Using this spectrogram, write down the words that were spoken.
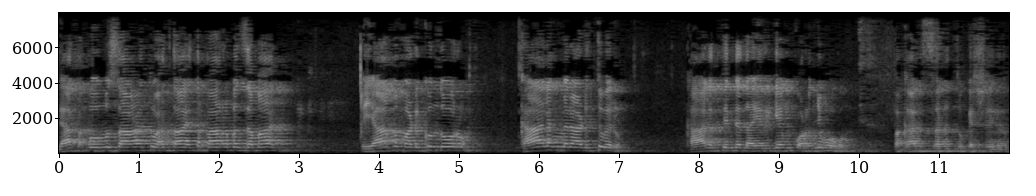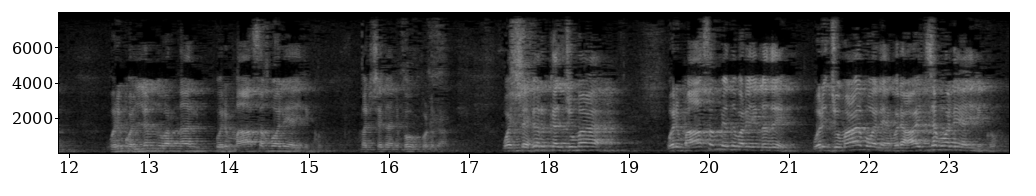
ലാ തഖൂമു സാഅത്തു ഹത്താ യതഖാറബ സമാൻ ഖിയാമം അടുക്കും തോറും കാലം ഇങ്ങനെ അടുത്തു വരും. കാലത്തിന്റെ ദൈർഘ്യം കുറഞ്ഞു പോകും. പക്കാലസ്ഥലത്തു കശീർ ഒരു കൊല്ലം എന്ന് പറഞ്ഞാൽ ഒരു മാസം പോലെ ആയിരിക്കും മനുഷ്യൻ അനുഭവപ്പെടുക. ഒരു മാസം എന്ന് പറയുന്നത് ഒരു ജുമാ പോലെ ഒരാഴ്ച പോലെ ആയിരിക്കും.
